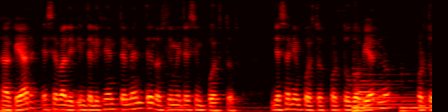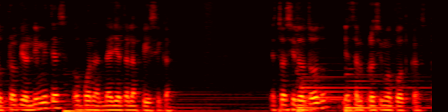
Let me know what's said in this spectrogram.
Hackear es evadir inteligentemente los límites impuestos, ya sean impuestos por tu gobierno, por tus propios límites o por las leyes de la física. Esto ha sido todo y hasta el próximo podcast.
